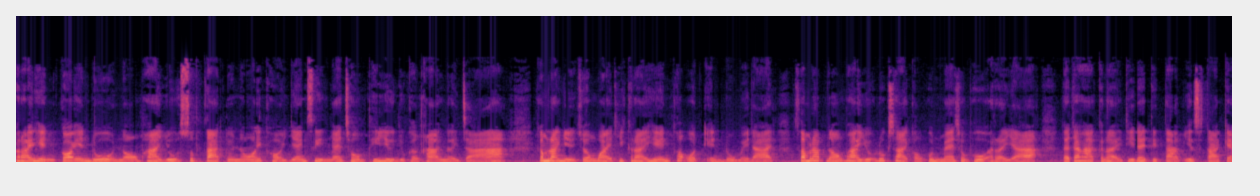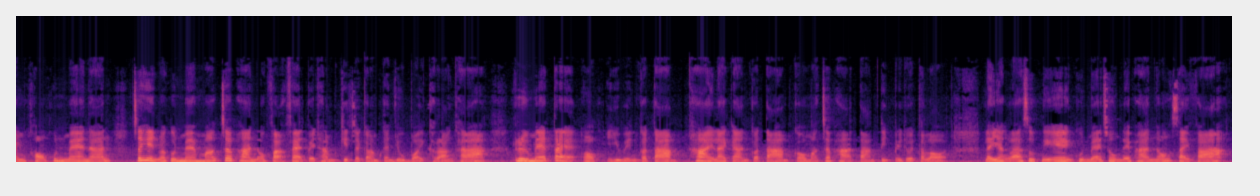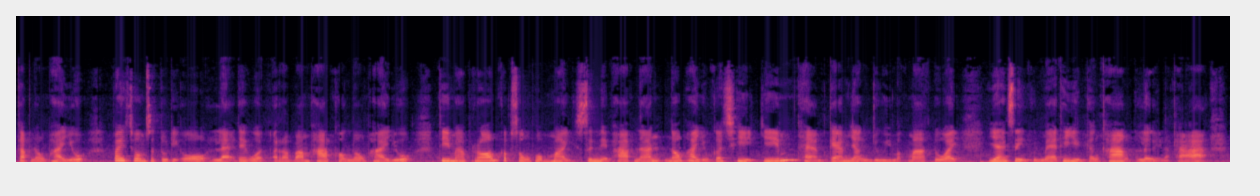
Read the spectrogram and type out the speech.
ใครเห็นก็เอ็นดูน้องพายุซุปตาตัวน้อย ขอแย่งซีนแม่ชมที่ยืนอยู่ข้างๆหน่อยจ้ากำลังอยู่ในช่วงวัยที่ใครเห็นก็อดเอ็นดูไม่ได้สำหรับน้องพายุลูกชายของคุณแม่ชมพู่อารยาแต่ถ้าหากใครที่ได้ติดตามอินสตาแกรมของคุณแม่นั้น จะเห็นว่าคุณแม่มักจะพาน้องฝาแฝดไปทำกิจกรรมกันอยู่บ่อยครั้งค่ะ หรือแม้แต่ออกอีเวนต์ก็ตามถ่ายรายการก็ตาม ก็มักจะพาตามติดไปด้วยตลอด และอย่างล่าสุดนี้เองคุณแม่ชมได้พาน้องสายฟ้ากับน้องพายุ ไปชมสตูดิโอ และได้อวดอัลบั้มภาพของน้องพายุ ที่มาพร้อมกับทรงผมใหม่ ซึ่งในภาพนั้นน้องพายุก็ฉีกยิ้ม แถมแก้มอย่างยุยมากๆด้วย แย่งสิ่งคุณแม่ที่ยืนข้างๆ เลยล่ะค่ะ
